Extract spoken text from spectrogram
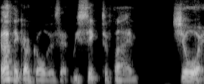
And I think our goal is that we seek to find joy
